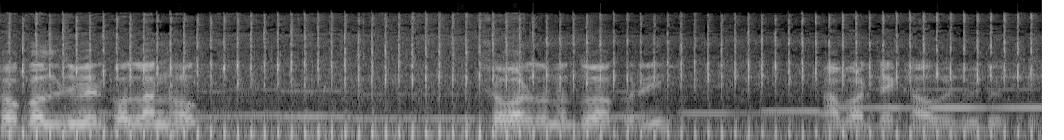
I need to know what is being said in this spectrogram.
সকল জীবের কল্যাণ হোক। সবার জন্য দোয়া করি। আবার দেখা হবে ভিডিওতে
